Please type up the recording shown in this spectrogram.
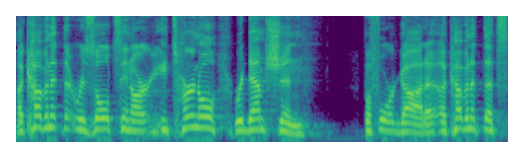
a covenant that results in our eternal redemption before God, a covenant that's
